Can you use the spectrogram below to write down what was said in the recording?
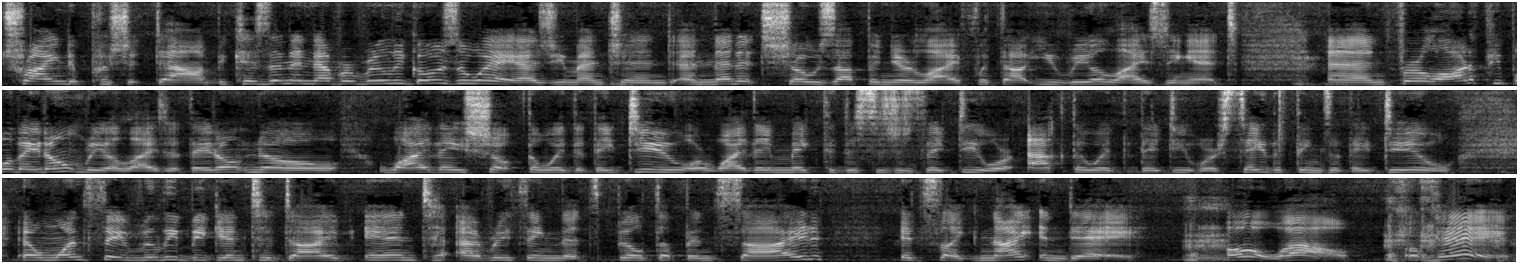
trying to push it down because then it never really goes away as you mentioned and then it shows up in your life without you realizing it. And for a lot of people they don't realize it. They don't know why they show up the way that they do or why they make the decisions they do or act the way that they do or say the things that they do. And once they really begin to dive into everything that's built up inside it's like night and day. Mm. Oh wow. Okay.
